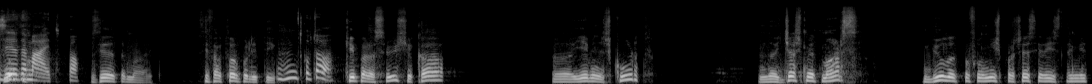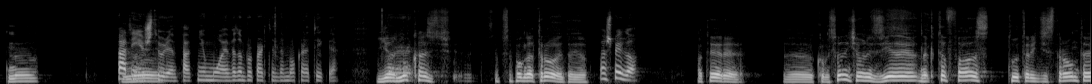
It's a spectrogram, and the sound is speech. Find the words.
Zgjedhjet e majit, po. Zgjedhjet e majit, si faktor politik. Mm -hmm, Ki parasysh që ka Jemi në shkurt, në 16 mars, mbyllet përfundimisht procesi i regjistrimit në... Pati një shtyrje, në fakt, një muaj, vetëm për Partinë Demokratike. Jo, nuk ka, sepse po ngatërrohet ajo. Pa po shpjego. Atëherë, Komisioni Qendror i Zgjedhjeve, në këtë fazë, duhet të regjistronte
